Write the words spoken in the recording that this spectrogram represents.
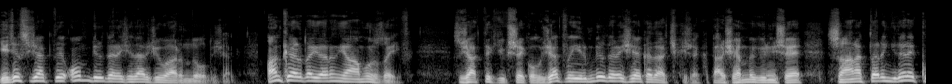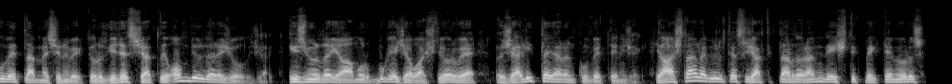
Gece sıcaklığı 11 dereceler civarında olacak. Ankara'da yarın yağmur zayıf. Sıcaklık yüksek olacak ve 21 dereceye kadar çıkacak. Perşembe günü ise sağanakların giderek kuvvetlenmesini bekliyoruz. Gece sıcaklığı 11 derece olacak. İzmir'de yağmur bu gece başlıyor ve özellikle yarın kuvvetlenecek. Yağışlarla birlikte sıcaklıklarda önemli değişiklik beklemiyoruz.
